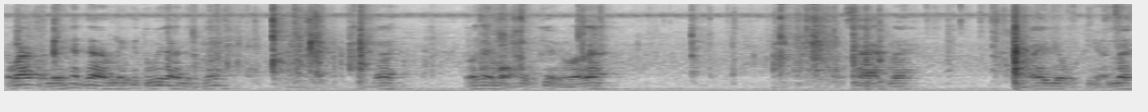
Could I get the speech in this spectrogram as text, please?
các bác phải lấy hết ra lấy cái túi ra được nhé đây tôi sẽ bỏ phụ kiện của nó ra sạc này. Tay điều khiển này.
